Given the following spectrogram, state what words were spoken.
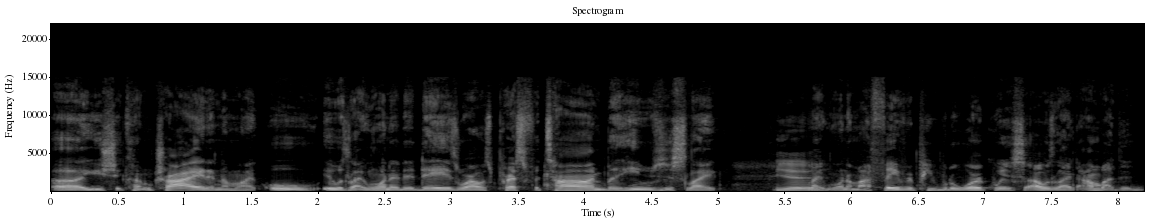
uh, you should come try it. And I'm like, ooh, it was like one of the days where I was pressed for time, but he was just like, Yeah. like one of my favorite people to work with. So I was like, I'm about to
